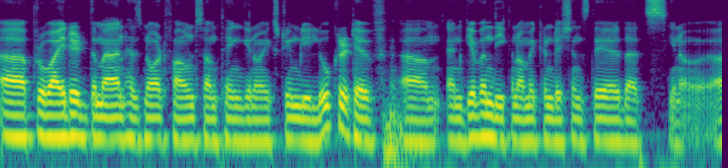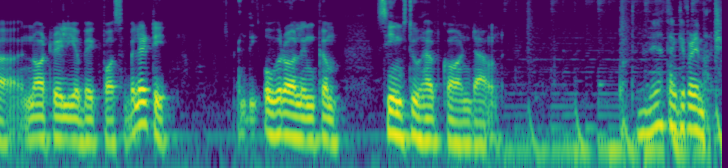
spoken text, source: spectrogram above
uh, provided the man has not found something you know extremely lucrative, um, and given the economic conditions there, that's you know uh, not really a big possibility. The overall income seems to have gone down. Yeah, thank you very much.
